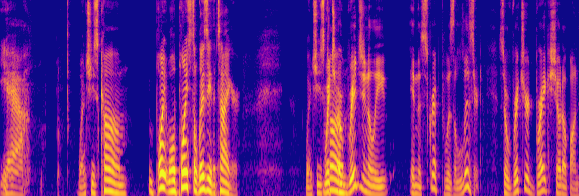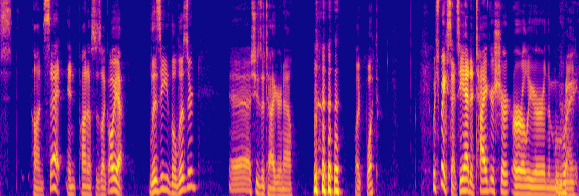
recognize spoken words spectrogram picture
Yeah. When she's calm. Point well points to Lizzie the tiger. When she's which calm. originally in the script was a lizard. So Richard Brake showed up on on set, and Panos is like, "Oh yeah, Lizzie the lizard, yeah, she's a tiger now." like what? Which makes sense. He had a tiger shirt earlier in the movie, Right.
